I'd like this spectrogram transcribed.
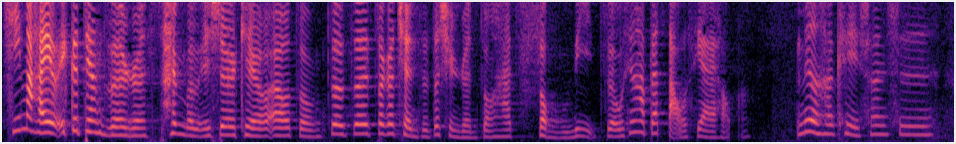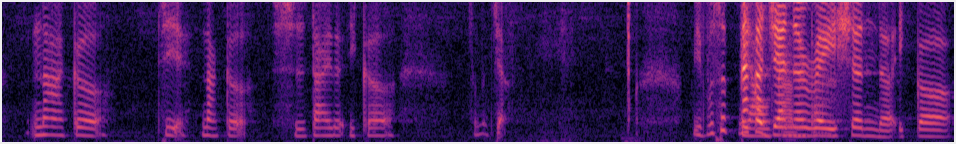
起码还有一个这样子的人在 Malaysia KOL 中，这这这个圈子这群人中，他耸立着。我希望他不要倒下来，好吗？没有，他可以算是那个界、那个时代的一个怎么讲？也不是那个 generation 的一个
